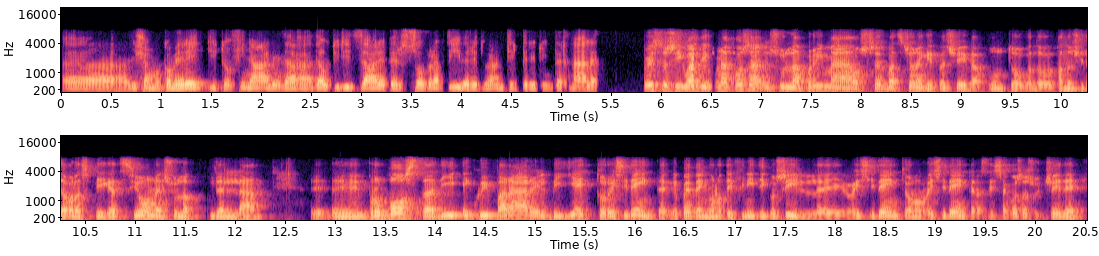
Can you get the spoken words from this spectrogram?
eh, diciamo, come reddito finale da, da utilizzare per sopravvivere durante il periodo invernale. Questo si guardi una cosa sulla prima osservazione che faceva appunto quando, quando ci dava la spiegazione sulla, della eh, eh, proposta di equiparare il biglietto residente, che poi vengono definiti così, il, il, residente o non residente, la stessa cosa succede,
